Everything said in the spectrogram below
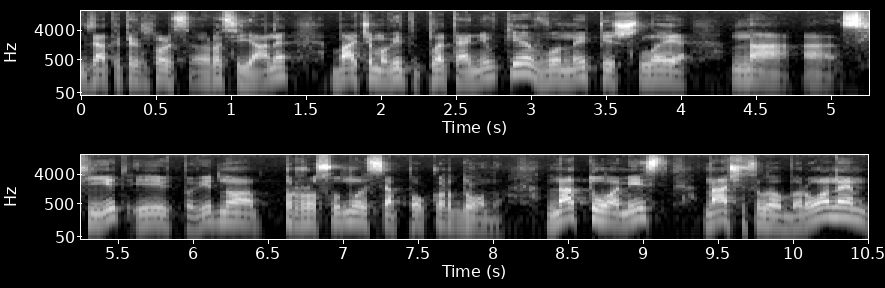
взяти під контроль росіяни. Бачимо від Плетенівки. Вони пішли на схід і відповідно просунулися по кордону. Натомість наші сили оборони.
